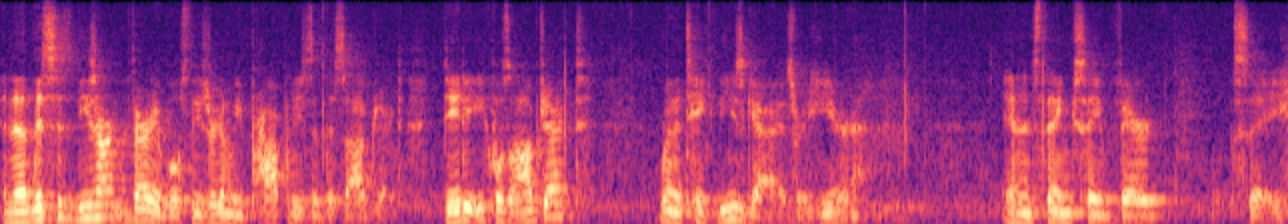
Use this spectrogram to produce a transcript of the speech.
And then this is, these aren't variables, these are gonna be properties of this object. Data equals object, we're gonna take these guys right here, and instead of say var, let's say,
